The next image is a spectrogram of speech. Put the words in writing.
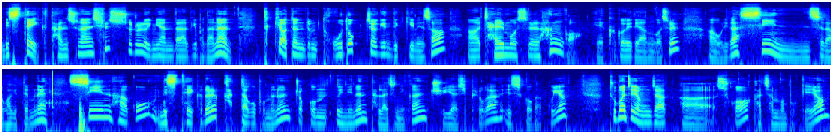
mistake 단순한 실수를 의미한다기보다는 특히 어떤 좀 도덕적인 느낌에서 어, 잘못을 한 거, 예, 그거에 대한 것을 어, 우리가 sins라고 하기 때문에 sin하고 mistake를 같다고 보면은 조금 의미는 달라지니까 주의하실 필요가 있을 것 같고요. 두 번째 영작 어, 수거 같이 한번 볼게요.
